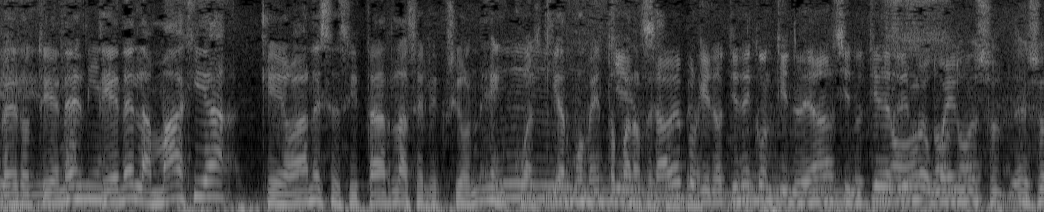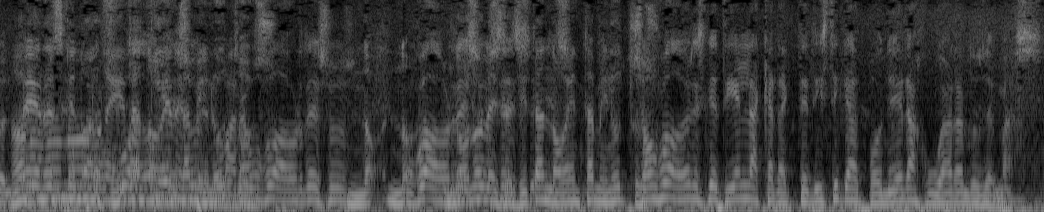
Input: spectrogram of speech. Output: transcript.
pero Eh, tiene, también. tiene la magia que va a necesitar la selección en cualquier momento ¿Quién para sabe? resolver. Porque no tiene continuidad, si no tiene No, ritmo no, de no, juego. eso, eso- No, pero no, es que no, no, no, necesita jugadores, 90 pero minutos. un jugador de esos, No, no, jugador de no lo esos necesitan 90 minutos. Son jugadores que tienen la característica de poner a jugar a los demás.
